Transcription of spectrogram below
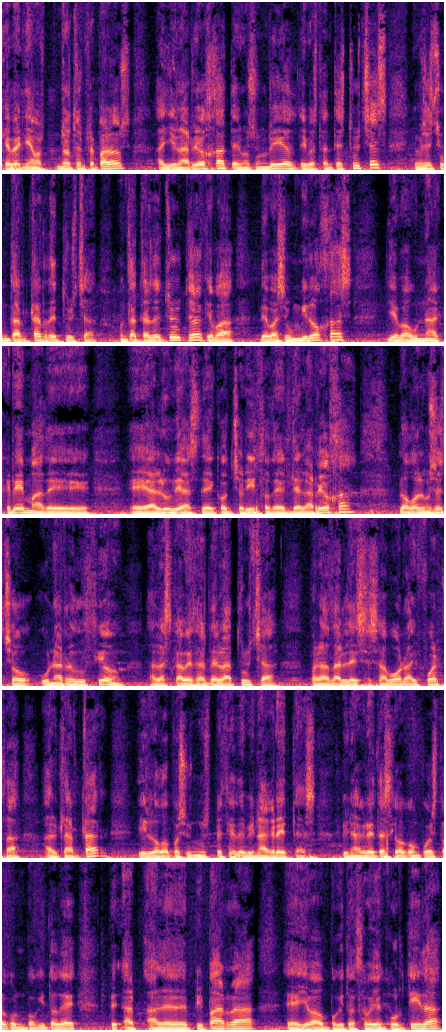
que veníamos nosotros preparados, allí en La Rioja tenemos un río de bastantes truchas y hemos hecho un tartar de trucha. Un tartar de trucha que va de base un mil hojas, lleva una crema de eh, alubias de conchorizo de, de, La Rioja. Luego le hemos hecho una reducción a las cabezas de la trucha para darle ese sabor y fuerza al tartar. Y luego pues una especie de vinagretas. Vinagretas que va compuesto con un poquito de piparra, eh, llevaba un poquito de cebolla encurtida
